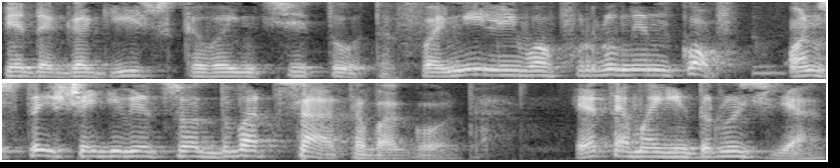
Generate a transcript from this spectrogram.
педагогического института. Фамилия его Фруменков. Он с 1920 года. Это мои друзья.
